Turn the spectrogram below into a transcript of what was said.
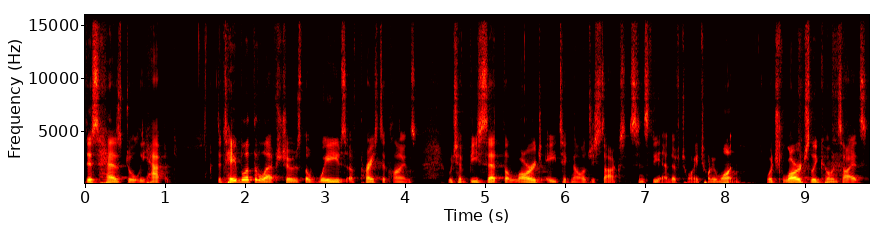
This has duly happened. The table at the left shows the waves of price declines which have beset the large eight technology stocks since the end of 2021, which largely coincides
